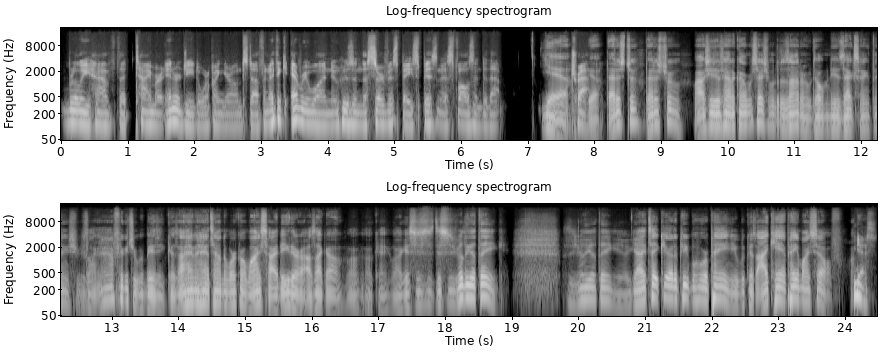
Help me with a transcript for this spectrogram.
really have the time or energy to work on your own stuff. And I think everyone who's in the service based business falls into that. Yeah. Trap. Yeah, that is true. That is true. I actually just had a conversation with a designer who told me the exact same thing. She was like, "Yeah, I figured you were busy because I haven't had time to work on my side either." I was like, "Oh, okay. Well, I guess this is this is really a thing. This is really a thing. You, know, you got to take care of the people who are paying you because I can't pay myself. Yes.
